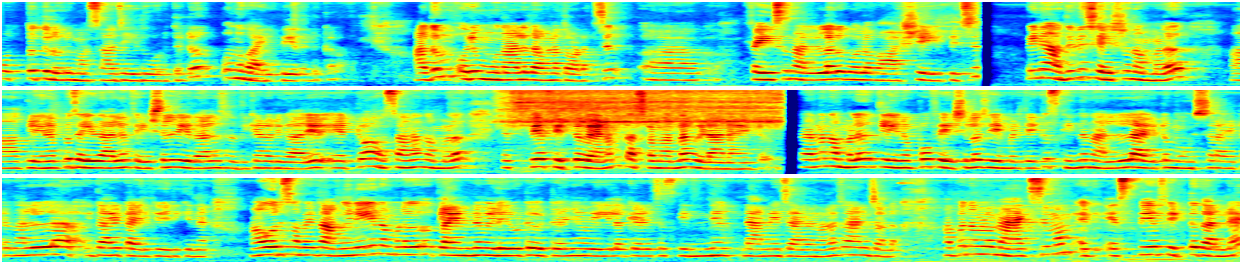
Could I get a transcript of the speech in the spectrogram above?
മൊത്തത്തിലൊരു മസാജ് ചെയ്ത് കൊടുത്തിട്ട് ഒന്ന് വൈപ്പ് ചെയ്തെടുക്കണം. അതും ഒരു മൂന്നാൽ തവണ തുടച്ച് ഫേസ് നല്ലതുപോലെ വാഷ് ചെയ്യിപ്പിച്ച് പിന്നെ അതിനുശേഷം നമ്മൾ ക്ലീനപ്പ് ചെയ്താലും ഫേഷ്യൽ ചെയ്താലും ശ്രദ്ധിക്കേണ്ട ഒരു കാര്യം ഏറ്റവും അവസാനം നമ്മൾ എസ് പി എഫ് ഇട്ട് വേണം കസ്റ്റമറിനെ വിടാനായിട്ട്. കാരണം നമ്മൾ ക്ലീനപ്പോ ഫേഷ്യലോ ചെയ്യുമ്പോഴത്തേക്ക് സ്കിന്ന് നല്ലതായിട്ട് മോയ്സ്ചറായിട്ട് നല്ല ഇതായിട്ടായിരിക്കും ഇരിക്കുന്നത് ആ ഒരു സമയത്ത് അങ്ങനെയും നമ്മൾ ക്ലയന്റിനെ വെളിയിലോട്ട് വിട്ട് കഴിഞ്ഞാൽ വെയിലൊക്കെ അടിച്ച് സ്കിന്ന് ഡാമേജ് ആകാനുള്ള ചാൻസ് ഉണ്ട്. അപ്പോൾ നമ്മൾ മാക്സിമം എസ് പി എഫ് ഇട്ട് തന്നെ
